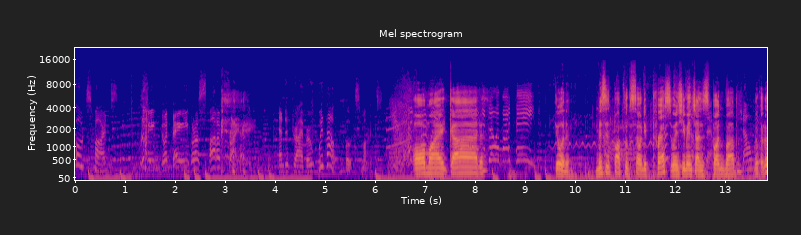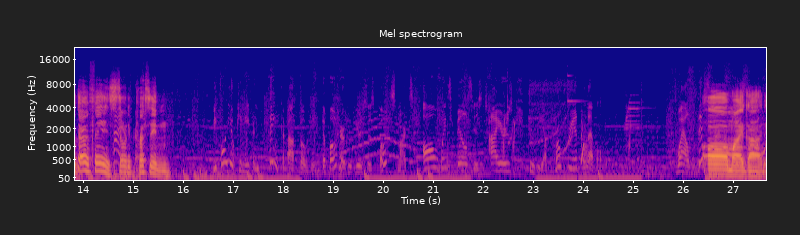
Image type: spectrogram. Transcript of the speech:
boat smarts Ripping good day for a spot of Friday. and a driver without boat smarts. Oh my god. Dude, Mrs. Puff looks so depressed when she mentions SpongeBob. Look at look at her face, so depressing. Before you can even think about boating, the boater who uses boat smarts always fills his tires to the appropriate level. While this Oh driver my God.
